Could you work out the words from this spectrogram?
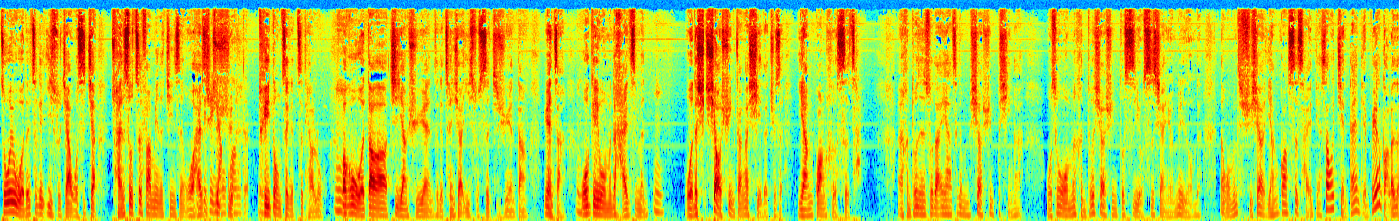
作为我的这个艺术家，我是讲传授这方面的精神，我还是继续推动这个这条路。包括我到济阳学院这个成效艺术设计学院当。院长，我给我们的孩子们，嗯，我的校训刚刚写的就是阳光和色彩。呃，很多人说的，哎呀，这个校训不行啊。我说，我们很多校训都是有思想、有内容的。那我们的学校阳光色彩一点，稍微简单一点，不要搞了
